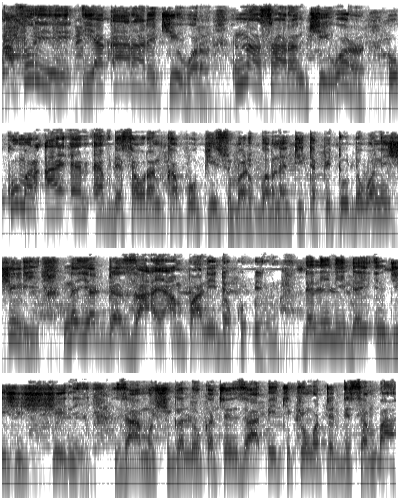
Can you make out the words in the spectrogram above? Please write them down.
Afire ya kara da cewar ina sa ran cewar hukumar imf da sauran kafofi su bar gwamnati ta fito da wani shiri na yadda za a yi amfani da kuɗin. Dalili dai in ji shi shine za mu shiga lokacin zaɓe cikin watan disamba.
